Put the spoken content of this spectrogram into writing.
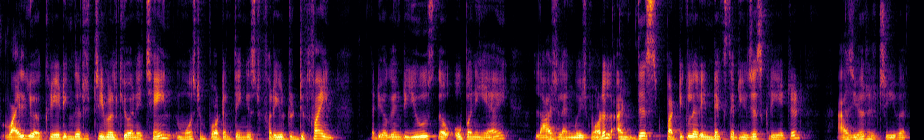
while you are creating the retrieval Q&A chain, the most important thing is for you to define that you're going to use the OpenAI large language model and this particular index that you just created as your retriever.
